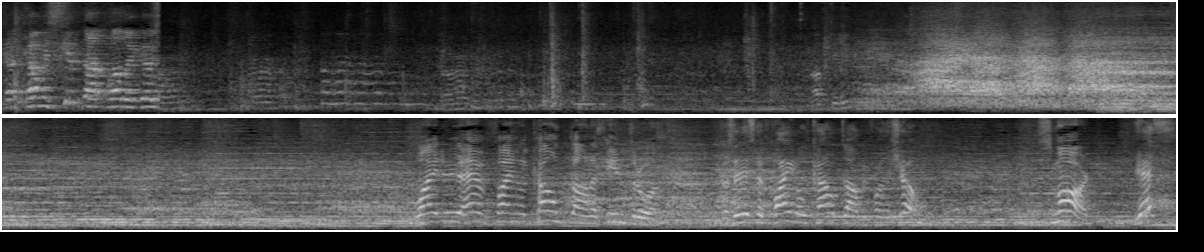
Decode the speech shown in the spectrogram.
Can, can we skip that while it goes? After you. Why do you have Final Countdown as intro? Because it is the final countdown before the show. Smart! Yes?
